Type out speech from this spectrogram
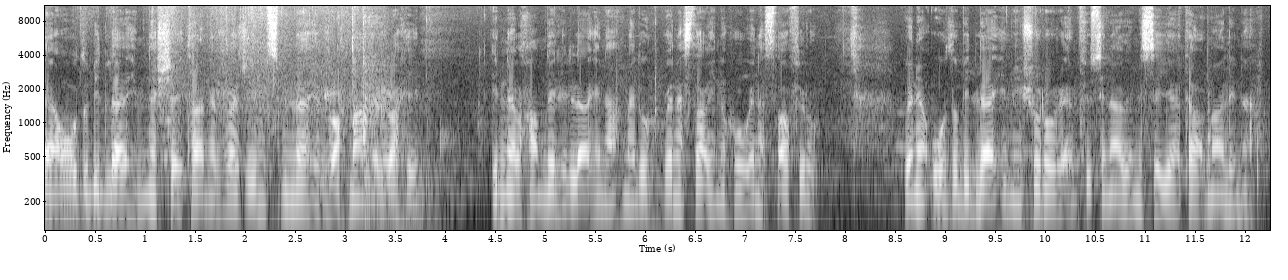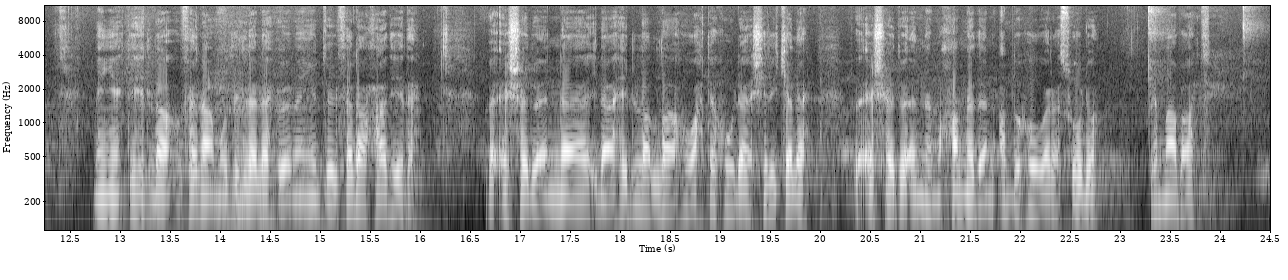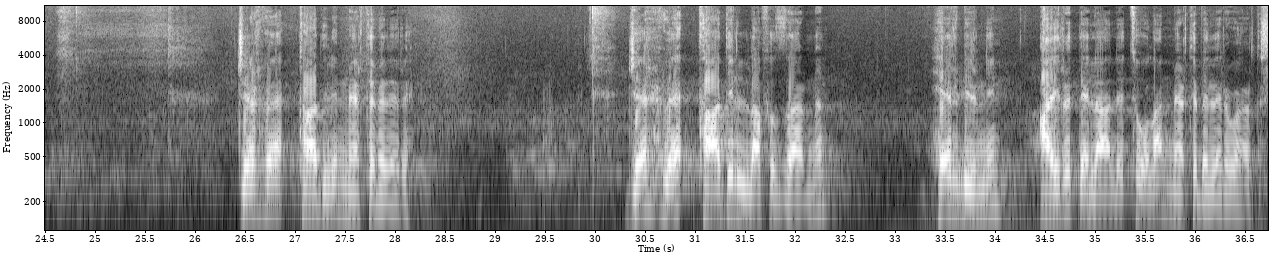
Euzu billahi mineşşeytanirracim. Bismillahirrahmanirrahim. İnnel hamdelellahi nahmeduhu ve nestainuhu ve nestağfiruh. Ve na'uzu billahi min şururi enfusina ve min seyyiati a'malina. Men yehdihillahu fela mudille leh ve men yudlil fela hadiye leh. Ve eşhedü en la ilahe illallah vahdehu la şerike leh ve eşhedü enne Muhammeden abduhu ve resuluh. Emma ba'd. Cerh ve tadilin mertebeleri. Cerh ve tadil lafızlarının her birinin ayrı delaleti olan mertebeleri vardır.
